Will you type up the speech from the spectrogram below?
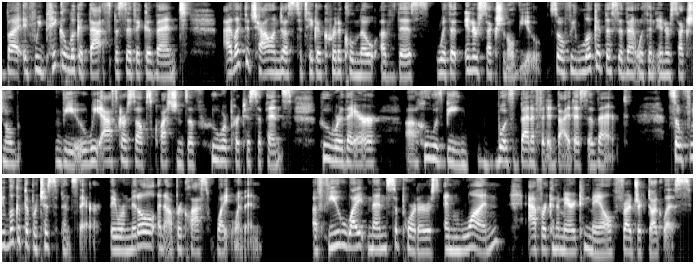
But if we take a look at that specific event, I'd like to challenge us to take a critical note of this with an intersectional view. So, if we look at this event with an intersectional view, we ask ourselves questions of who were participants, who were there, uh, who was being was benefited by this event. So if we look at the participants there, they were middle and upper class white women, a few white men supporters, and one African American male, Frederick Douglass.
